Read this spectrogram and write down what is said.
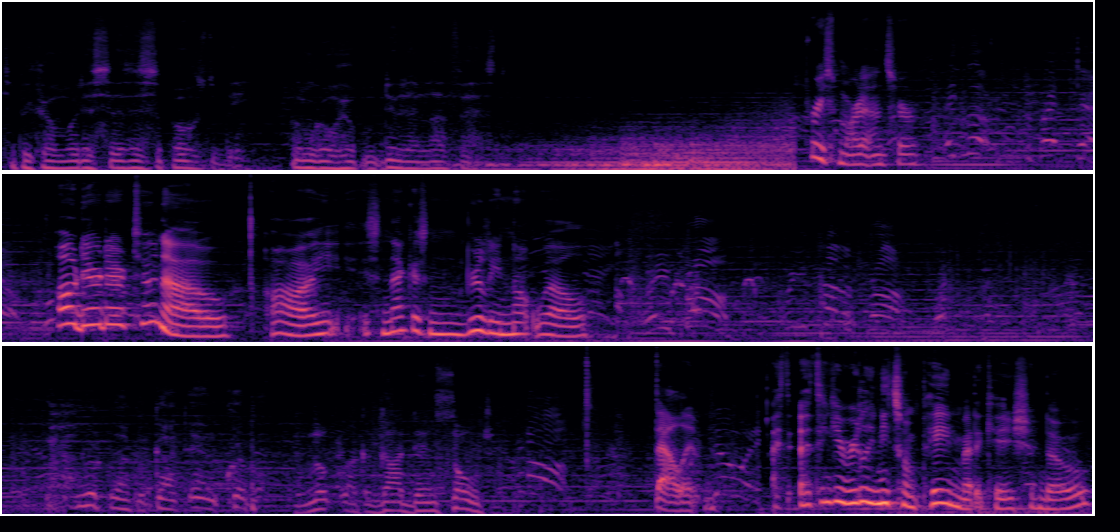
to become what it says it's supposed to be, I'm gonna help them do that a lot faster. Pretty smart answer. Oh, they're there too now. Oh, he, his neck is really not well. I look like a goddamn cripple. You look like a goddamn soldier. Tell him. I, th- I think he really needs some pain medication though.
